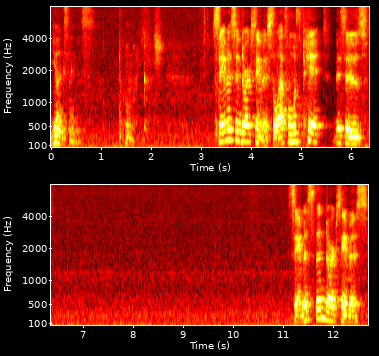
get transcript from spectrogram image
Young Samus. Oh my gosh. Samus and Dark Samus. The last one was Pit. This is Samus, then Dark Samus,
